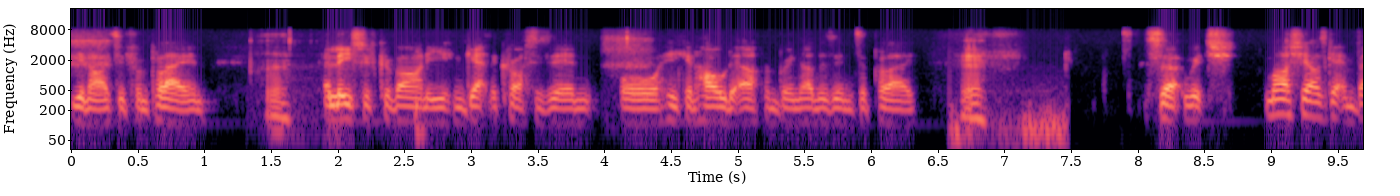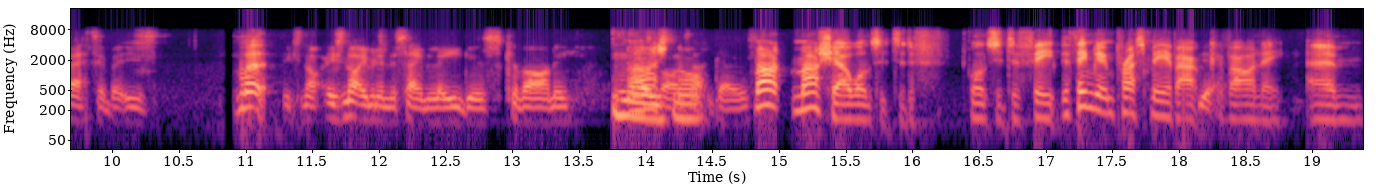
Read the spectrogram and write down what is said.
United from playing. Yeah. At least with Cavani, you can get the crosses in, or he can hold it up and bring others into play. Yeah. So, which Martial's getting better, but he's But he's not he's not even in the same league as Cavani. no, No, he's as far as not. that goes. Mar- Martial wants it to def- wants it to defeat. The thing that impressed me about Yeah. Cavani um,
